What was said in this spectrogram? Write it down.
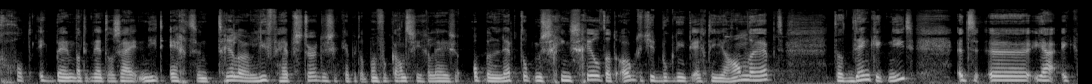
god, ik ben, wat ik net al zei, niet echt een thriller-liefhebster. Dus ik heb het op mijn vakantie gelezen op mijn laptop. Misschien scheelt dat ook, dat je het boek niet echt in je handen hebt. Dat denk ik niet. Het, eh, ja, ik,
